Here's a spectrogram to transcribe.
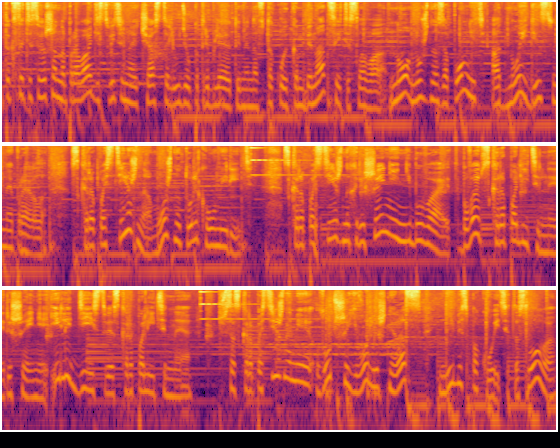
Ты, кстати, совершенно права. Действительно, часто люди употребляют именно в такой комбинации эти слова. Но нужно запомнить одно единственное правило. Скоропостижно можно только умереть. Скоропостижных решений не бывает. Бывают скоропалительные решения или действия скоропалительные. Со скоропостижными лучше его лишний раз не беспокоить. Это слово,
